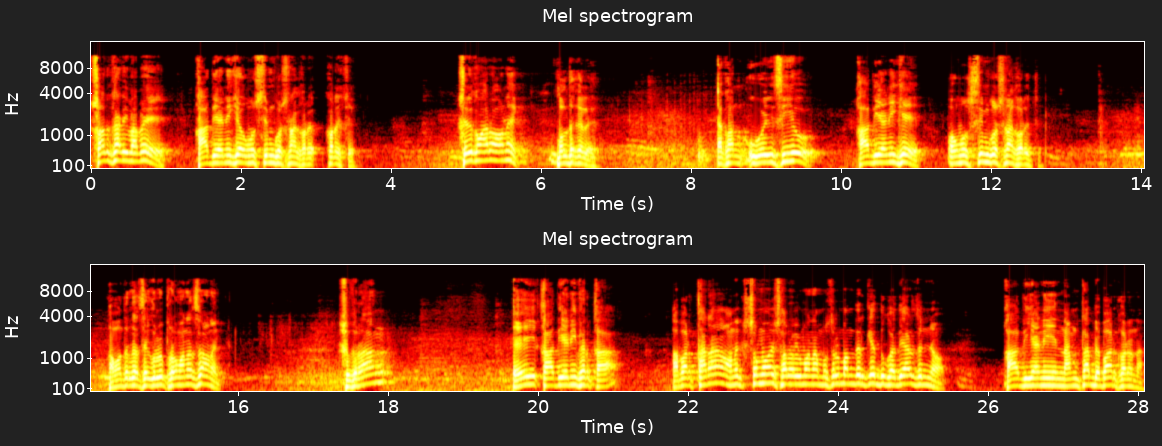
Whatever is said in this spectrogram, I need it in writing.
সরকারিভাবে কাদিয়ানিকে অমুসলিম ঘোষণা করে- করেছে। সেরকম আরও অনেক বলতে গেলে। এখন ওইসিও কাদিয়ানিকে অমুসলিম ঘোষণা করেছে। আমাদের কাছে এগুলোর প্রমাণ আছে অনেক। সুতরাং এই কাদিয়ানি ফেরকা, আবার তারা অনেক সময় সরল মানা মুসলমানদেরকে দুঃখা দেওয়ার জন্য কাদিয়ানি নামটা ব্যবহার করে না।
